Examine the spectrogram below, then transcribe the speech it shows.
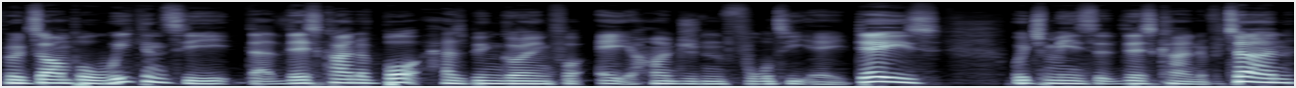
For example, we can see that this kind of bot has been going for 848 days, which means that this kind of return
